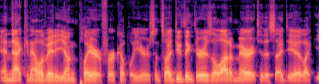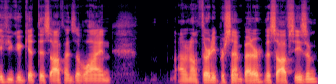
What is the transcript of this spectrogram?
and that can elevate a young player for a couple years. And so I do think there is a lot of merit to this idea. Like if you could get this offensive line, I don't know, 30% better this offseason,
